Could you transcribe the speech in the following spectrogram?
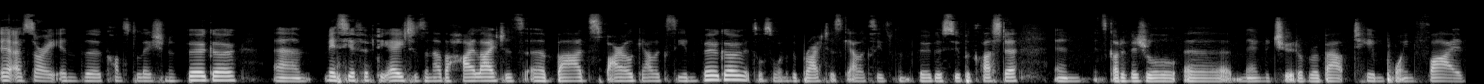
Uh, sorry, in the constellation of Virgo. Um, Messier 58 is another highlight. It's a barred spiral galaxy in Virgo. It's also one of the brightest galaxies within the Virgo supercluster, and it's got a visual uh, magnitude of about 10.5,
